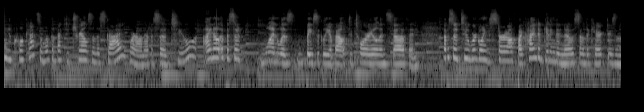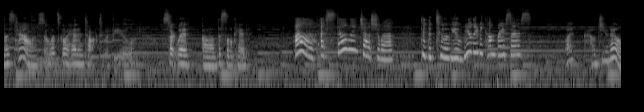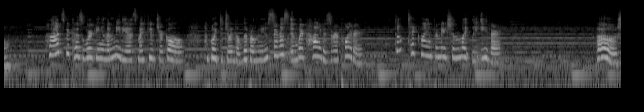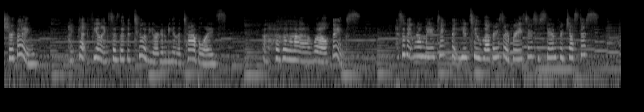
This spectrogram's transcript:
all you cool cats, and welcome back to Trails in the Sky. We're on episode 2. I know episode 1 was basically about tutorial and stuff, and episode 2 we're going to start off by kind of getting to know some of the characters in this town. So let's go ahead and talk to a few. start with uh, this little kid. Ah, Estelle and Joshua. Did the two of you really become bracers? What? How'd you know? That's because working in the media is my future goal. I'm going to join the Liberal News Service and work hard as a reporter. Don't take my information lightly either. Oh, sure thing. My gut feeling says that the two of you are going to be in the tabloids. well, thanks. Isn't it romantic that you two lovers are bracers who stand for justice?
